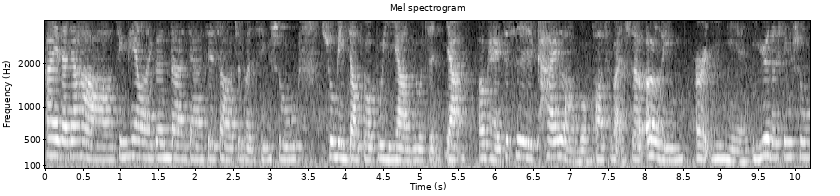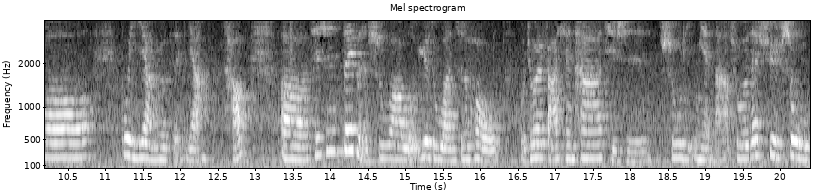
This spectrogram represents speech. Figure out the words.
嗨，大家好，今天要来跟大家介绍这本新书，书名叫做《不一样又怎样》。OK，这是开朗文化出版社二零二一年一月的新书哦。不一样又怎样？好，呃，其实这本书啊，我阅读完之后，我就会发现它其实书里面啊，除了在叙述，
